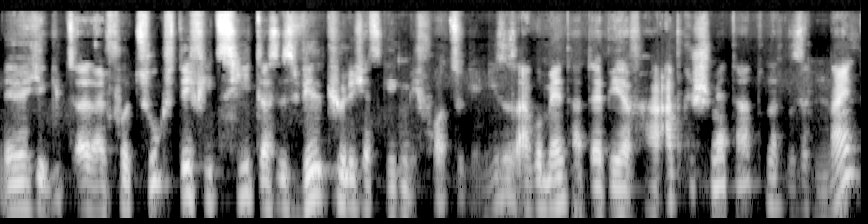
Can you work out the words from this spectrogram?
Äh, hier gibt es also ein Vollzugsdefizit, das ist willkürlich jetzt gegen mich vorzugehen. Dieses Argument hat der BFH abgeschmettert und hat gesagt, nein,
